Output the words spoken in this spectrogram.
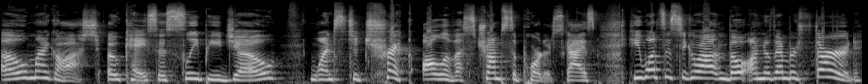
Oh my gosh. Okay, so Sleepy Joe wants to trick all of us Trump supporters, guys. He wants us to go out and vote on November 3rd.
